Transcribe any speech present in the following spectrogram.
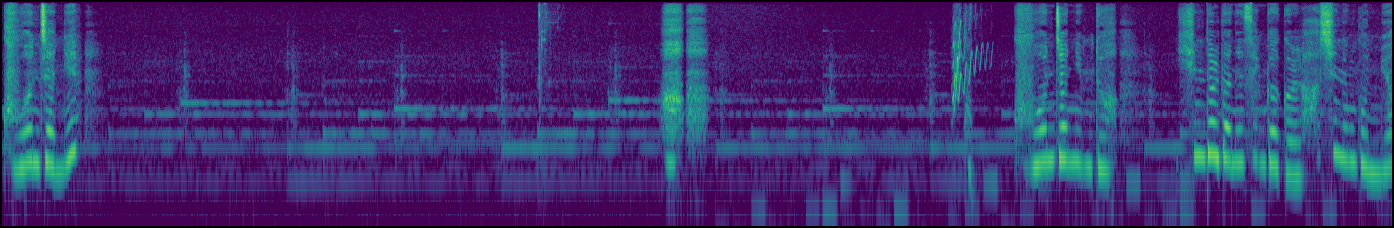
구원자님? 구원자님도 힘들다는 생각을 하시는군요.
